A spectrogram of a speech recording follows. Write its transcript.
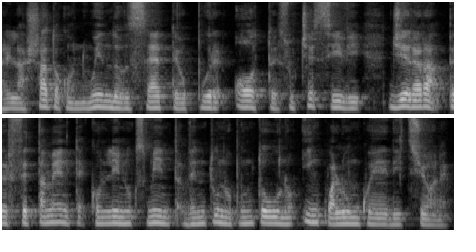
rilasciato con Windows 7 oppure 8 e successivi girerà perfettamente con Linux Mint 21.1 in qualunque edizione.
